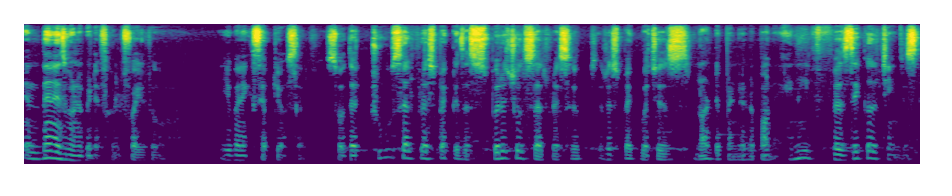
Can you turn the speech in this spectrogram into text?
then it's going to be difficult for you to even accept yourself. So the true self-respect is a spiritual self-respect which is not dependent upon any physical changes.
